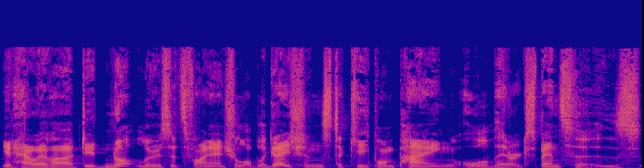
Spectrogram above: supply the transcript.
It, however, did not lose its financial obligations to keep on paying all of their expenses.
